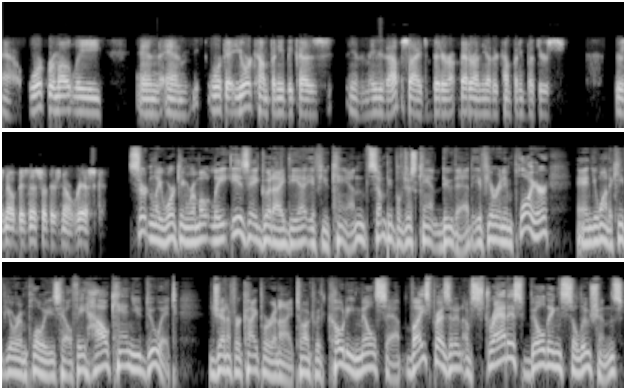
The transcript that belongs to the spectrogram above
uh, work remotely and and work at your company because you know maybe the upside's better better on the other company, but there's there's no business or there's no risk. Certainly, working remotely is a good idea if you can. Some people just can't do that. If you're an employer and you want to keep your employees healthy, how can you do it? Jennifer Keiper and I talked with Cody Millsap, Vice President of Stratus Building Solutions.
